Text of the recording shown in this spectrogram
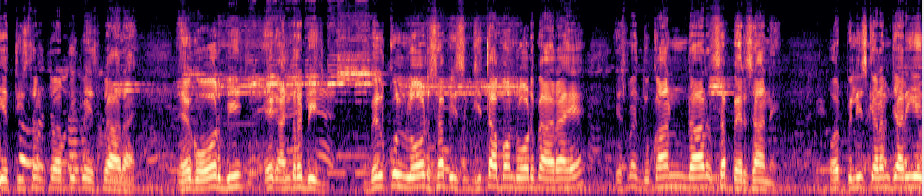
ये तीसरा ट्रैफ़िक पे इस पर आ रहा है। एक ओवर ब्रिज एक अंडर ब्रिज बिल्कुल लोड सब इस गीता बन रोड पे आ रहा है। इसमें दुकानदार सब परेशान है और पुलिस कर्मचारी ये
